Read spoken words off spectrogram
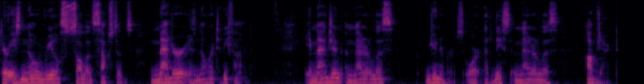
there is no real solid substance. Matter is nowhere to be found. Imagine a matterless universe, or at least a matterless object.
